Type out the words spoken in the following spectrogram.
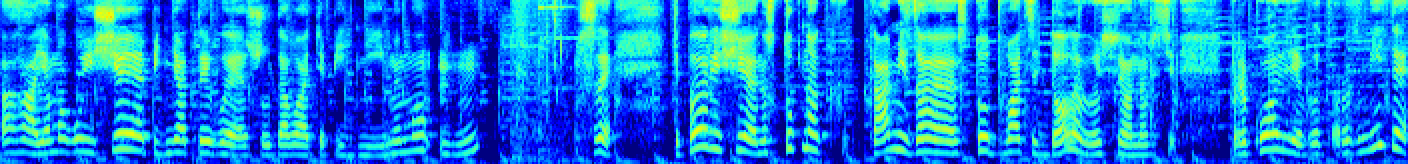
Ага, я можу ще підняти вежу. Давайте піднімемо. Угу. Все. Тепер ще наступна камінь за 120 доларів. Ось на всі. Приколі, от розумієте,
